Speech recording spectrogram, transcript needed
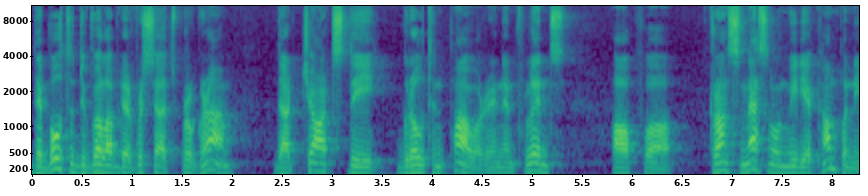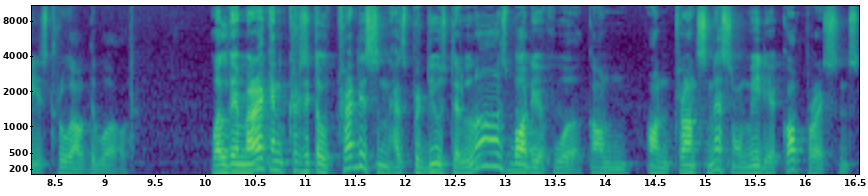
they both developed a research program that charts the growth in power and influence of uh, transnational media companies throughout the world. Well, the American critical tradition has produced a large body of work on, on transnational media corporations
